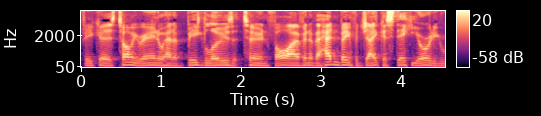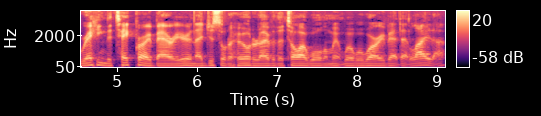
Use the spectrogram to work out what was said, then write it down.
because Tommy Randall had a big lose at turn five, and if it hadn't been for Jake Kostecki already wrecking the TecPro barrier, and they just sort of hurled it over the tyre wall and went, well, we'll worry about that later.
